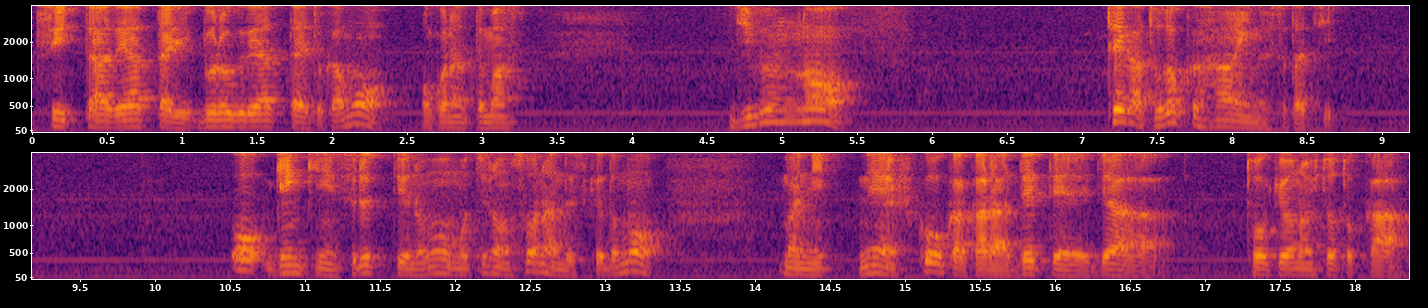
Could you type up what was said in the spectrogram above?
ツイッターであったりブログであったりとかも行ってます。自分の手が届く範囲の人たちを元気にするっていうのももちろんそうなんですけどもまあにね、福岡から出てじゃあ東京の人とか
